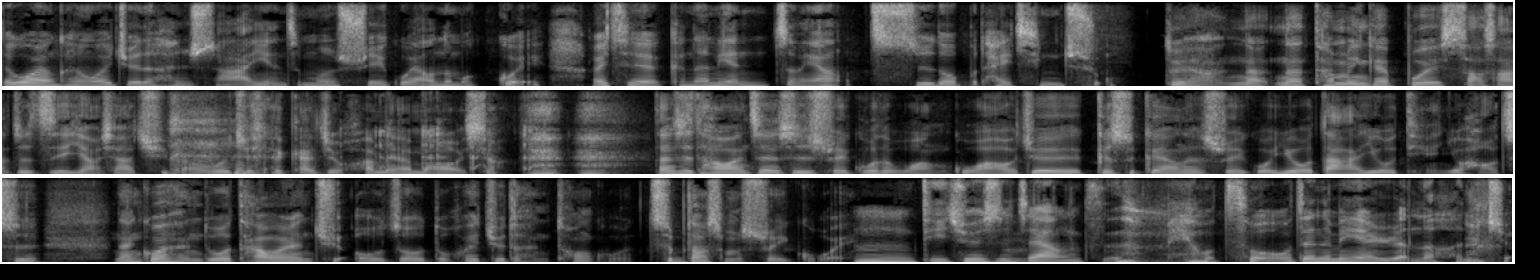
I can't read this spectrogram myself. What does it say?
德国人可能会觉得很傻眼，怎么水果要那么贵，而且可能连怎么样吃都不太清楚。对啊，那那他们应该不会傻傻就直接咬下去吧？我觉得感觉画面还蛮好笑。但是台湾真的是水果的王国啊！我觉得各式各样的水果又大又甜又好吃，难怪很多台湾人去欧洲都会觉得很痛苦，吃不到什么水果哎。嗯，的确是这样子，嗯、没有错。我在那边也忍了很久。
